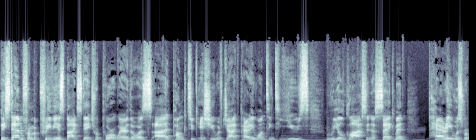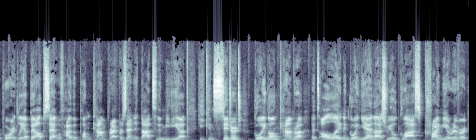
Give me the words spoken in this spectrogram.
They stem from a previous backstage report where there was uh, Punk took issue with Jack Perry wanting to use real glass in a segment. Perry was reportedly a bit upset with how the punk camp represented that to the media. He considered going on camera It's All In and going, Yeah, that's real glass, cry me a river.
